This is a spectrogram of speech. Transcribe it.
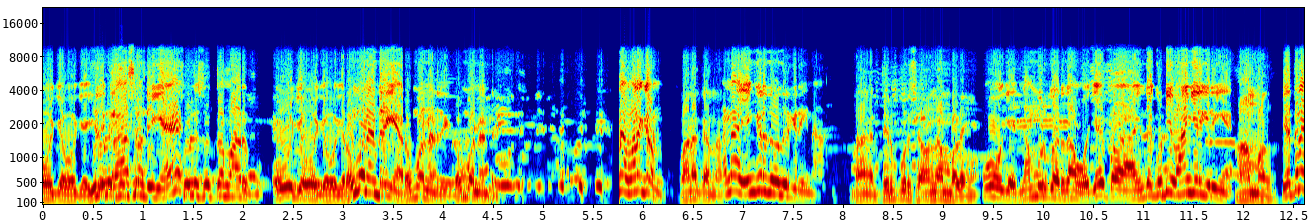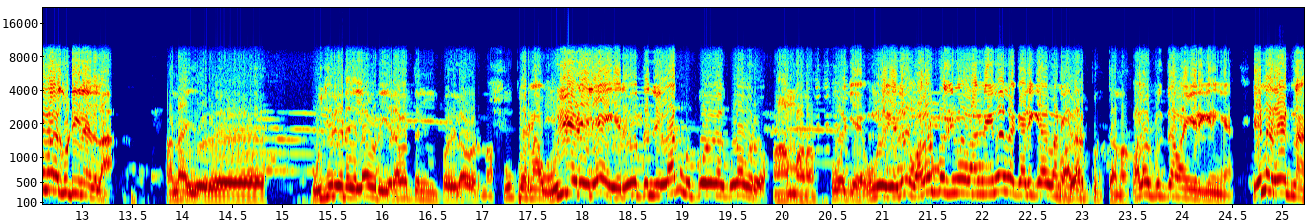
Okay okay. இது கிராஸ்ன்றீங்க சுழி சுத்தமா இருக்கும். Okay okay okay. ரொம்ப நன்றிங்க ரொம்ப நன்றி ரொம்ப நன்றி. வணக்கம். வணக்கம் அண்ணா எங்க இருந்து வந்திருக்கீங்கண்ணா நாங்க திருப்பூர் செவந்தாம்பாளையம். ஓகே நம்ம ஊருக்கு தான். ஓகே இப்போ இந்த குட்டி வாங்கியிருக்கிறீங்க. ஆமாங்க. எத்தனை கிலோ குட்டிங்க இதுல அண்ணா இது ஒரு உயிரிடையில ஒரு இருபத்தஞ்சு முப்பது கிலோ வரணும் சூப்பர்ண்ணா. உயிரிடையிலே இருபத்தஞ்சு கிலோ முப்பது கிலோக்குள்ள வரும். ஆமாண்ணா. ஓகே உங்களுக்கு எதுவும் வளர்ப்புக்கு வாங்கினீங்களா இல்ல வாங்கினீங்களா? வளர்ப்புக்கு தானே வளர்ப்புக்கு தான் வாங்கியிருக்கீங்க என்ன ரேட்ண்ணா?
